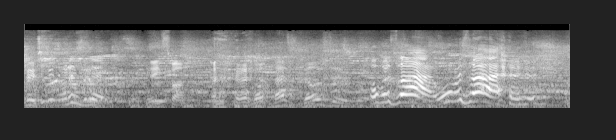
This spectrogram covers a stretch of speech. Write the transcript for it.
What is it? Thanks, man. What was that? What was that?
